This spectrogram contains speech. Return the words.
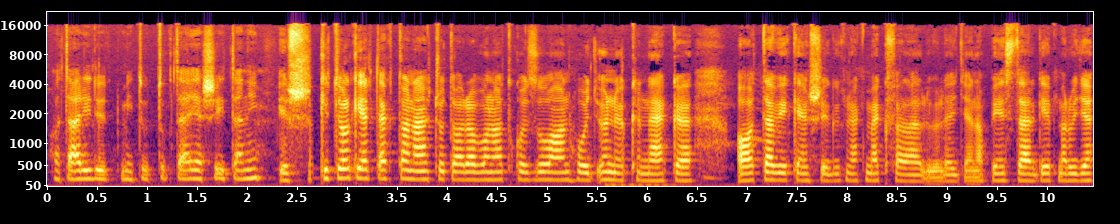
határidőt mi tudtuk teljesíteni. És kitől kértek tanácsot arra vonatkozóan, hogy önöknek a tevékenységüknek megfelelő legyen a pénztárgép, mert ugye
